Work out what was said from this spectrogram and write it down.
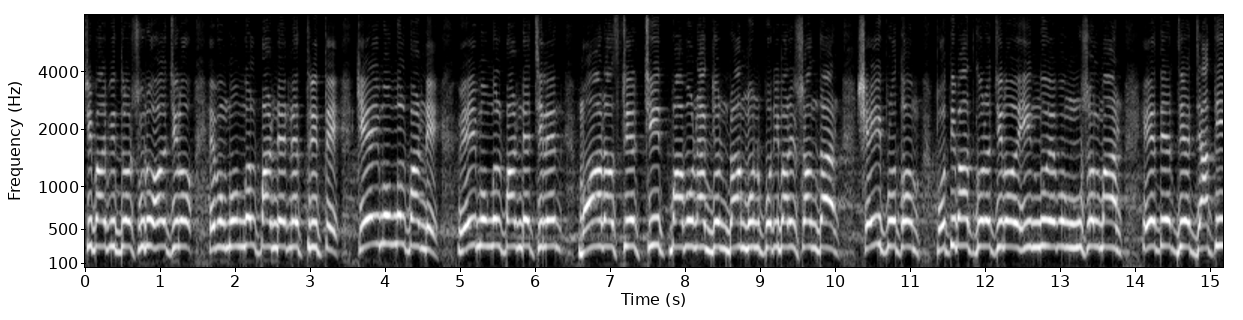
শিবা বিদ্রোহ শুরু হয়েছিল এবং মঙ্গল পাণ্ডের নেতৃত্বে। কে এই মঙ্গল পাণ্ডে? এই মঙ্গল পাণ্ডে ছিলেন মহারাষ্ট্রের চিত পাবন একজন ব্রাহ্মণ পরিবারের সন্তান। সেই প্রথম প্রতিবাদ করেছিল হিন্দু এবং মুসলমান। এদের যে জাতি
